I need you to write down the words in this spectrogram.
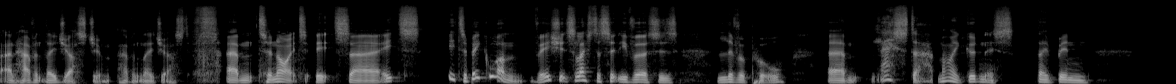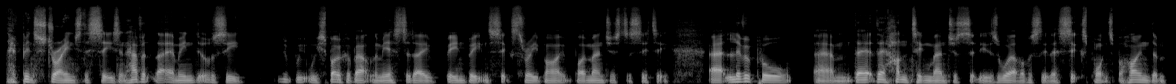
and haven't they just, Jim? Haven't they just? Um, tonight, it's uh, it's it's a big one, Vish. It's Leicester City versus Liverpool. Um, Leicester, my goodness, they've been they've been strange this season, haven't they? I mean, obviously. We, we spoke about them yesterday, being beaten six three by by Manchester City. Uh, Liverpool, um, they're they're hunting Manchester City as well. Obviously, they're six points behind them.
